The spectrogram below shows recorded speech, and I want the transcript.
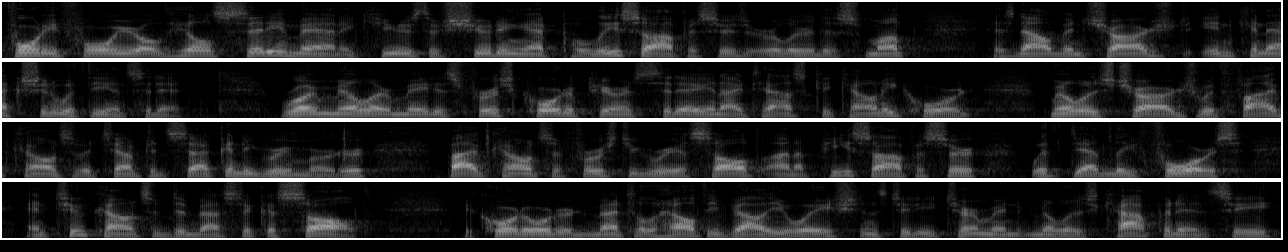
44-year-old Hill City man accused of shooting at police officers earlier this month has now been charged in connection with the incident. Roy Miller made his first court appearance today in Itasca County Court. Miller is charged with five counts of attempted second-degree murder, five counts of first-degree assault on a peace officer with deadly force, and two counts of domestic assault. The court ordered mental health evaluations to determine Miller's competency.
